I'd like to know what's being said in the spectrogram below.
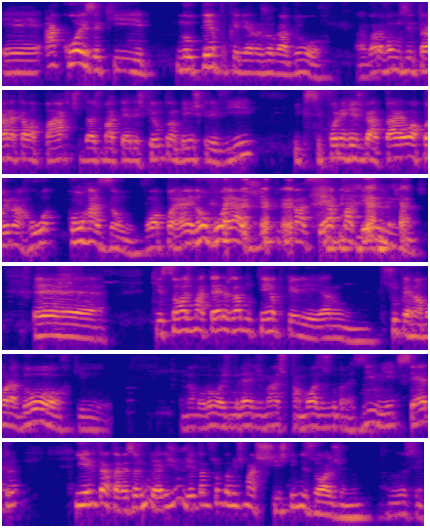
é, a coisa que no tempo que ele era jogador, agora vamos entrar naquela parte das matérias que eu também escrevi e que se forem resgatar eu apanho na rua com razão. Vou apanhar e não vou reagir porque está certo bater em mim. É, que são as matérias lá do tempo que ele era um super namorador, que namorou as mulheres mais famosas do Brasil e etc. E ele tratava essas mulheres de um jeito absolutamente machista e misógino. Então, assim,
